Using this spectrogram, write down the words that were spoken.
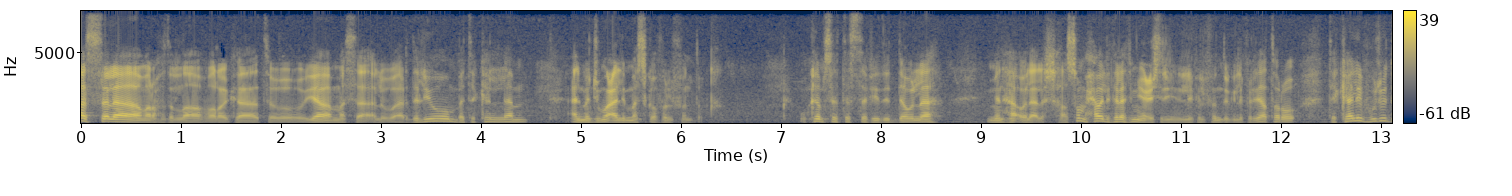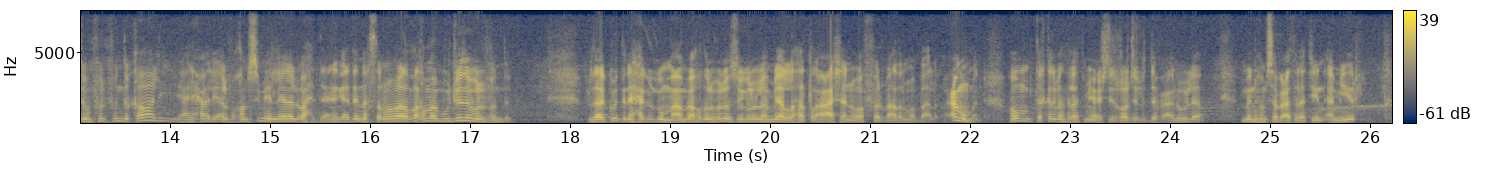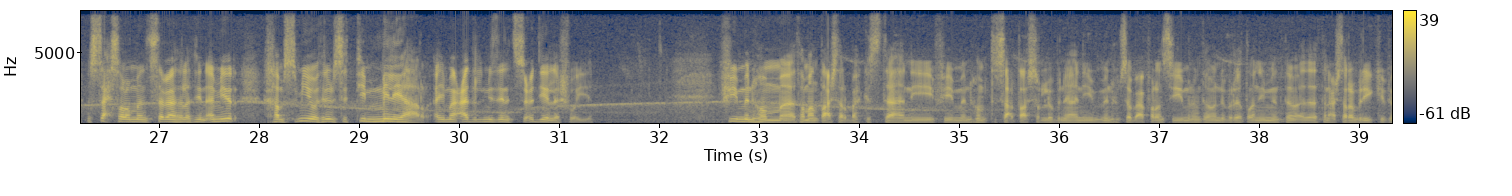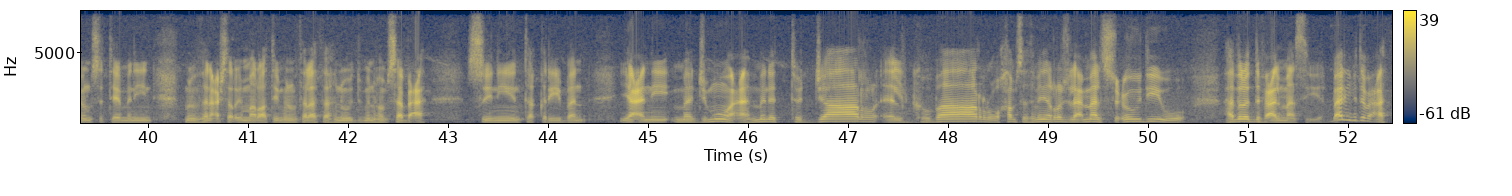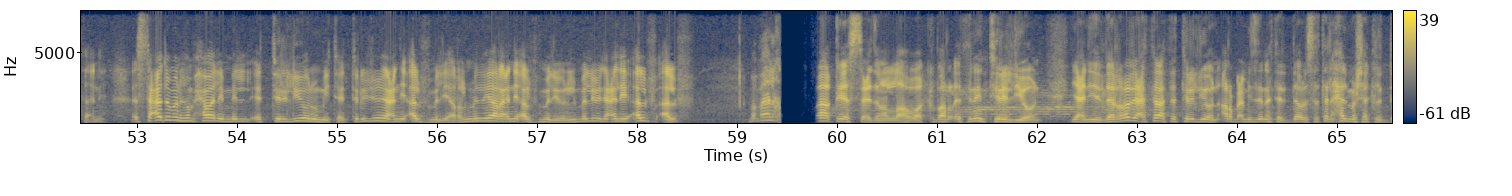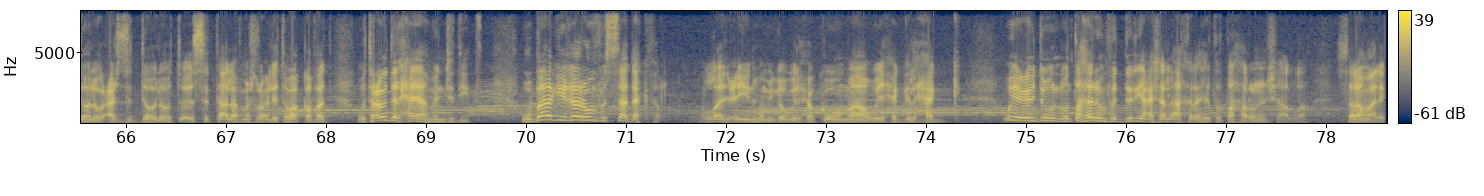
السلام ورحمة الله وبركاته. يا مساء الورد. اليوم بتكلم عن المجموعة اللي مسكوا في الفندق. وكم ستستفيد الدولة من هؤلاء الأشخاص؟ هم حوالي 320 اللي في الفندق اللي في الرياض. ترى تكاليف وجودهم في الفندق غالي يعني حوالي 1500 الليلة الواحدة يعني قاعدين نخسر مبالغ ضخمة بوجودهم في الفندق. لذلك ودنا يحققون معهم ياخذون الفلوس ويقولون لهم يلا اطلعوا عشان نوفر بعض المبالغ. عموما هم تقريبا 320 رجل الدفعه الأولى منهم 37 أمير. استحصلوا من 37 أمير 562 مليار أي ما عادل ميزانيه السعودية إلا شوية. في منهم 18 باكستاني في منهم 19 لبناني منهم 7 فرنسي منهم 8 بريطاني منهم 12 أمريكي منهم 6 يمنيين منهم 12 إماراتي منهم 3 هنود منهم 7 صينيين تقريبا. يعني مجموعة من التجار الكبار و85 رجل أعمال سعودي وهذول الدفعة الماسية. باقي في دفعات ثانية. استعادوا منهم حوالي مل... تريليون و200 تريليون يعني 1000 مليار المليار يعني 1000 مليون المليون يعني 1000 ألف. مبالغ باقي يستعدنا الله أكبر. 2 تريليون. يعني إذا رجع 3 تريليون أربع ميزانية الدولة ستنحل مشاكل الدولة وعجز الدولة و6000 مشروع اللي توقفت وتعود الحياة من جديد. وباقي غيرهم في الساد أكثر. الله يعينهم يقوي الحكومة ويحق الحق ويعيدون ونطهرهم في الدنيا عشان الآخرة يتطهرون إن شاء الله. السلام عليكم.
